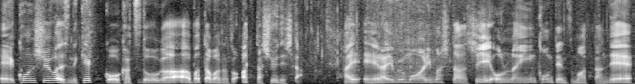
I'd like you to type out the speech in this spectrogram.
えー、今週はですね、結構活動がバタバタとあった週でした。はい、えー、ライブもありましたし、オンラインコンテンツもあったんで、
